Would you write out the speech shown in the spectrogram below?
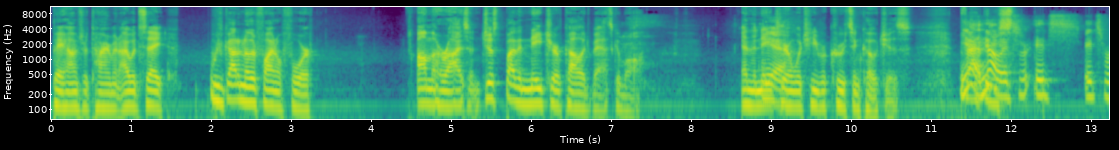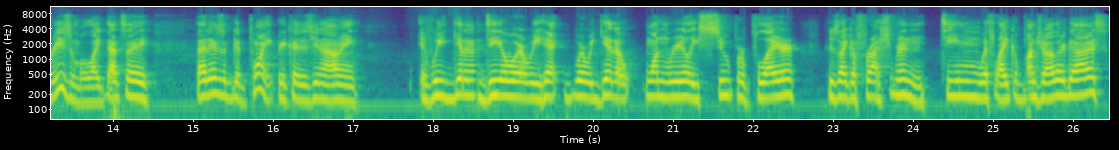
Boeheim's retirement, I would say we've got another Final Four on the horizon, just by the nature of college basketball and the nature Yeah. in which he recruits and coaches. The yeah, no, it's it's it's reasonable. Like that's a that is a good point because you know, I mean, if we get a deal where we hit where we get a one really super player who's like a freshman team with like a bunch of other guys,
